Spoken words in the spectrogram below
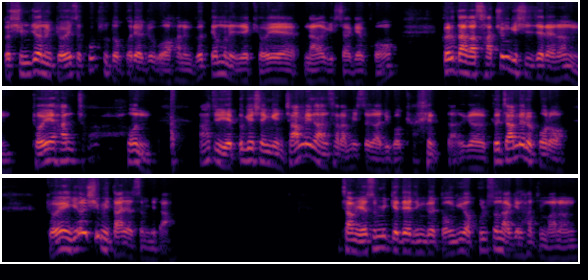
또 심지어는 교회에서 국수도 끓여주고 하는 것 때문에 이제 교회에 나가기 시작했고 그러다가 사춘기 시절에는 교회 한 좋은 아주 예쁘게 생긴 자매가 한 사람 있어가지고 그, 그 자매를 보러 교회 열심히 다녔습니다. 참 예수 믿게 되진 그 동기가 불순하긴 하지만은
